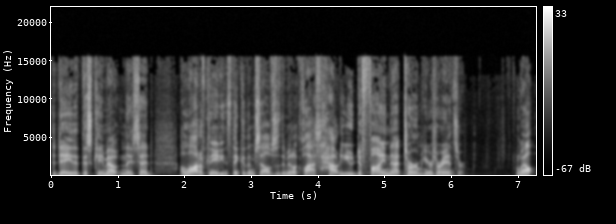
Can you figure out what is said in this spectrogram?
the day that this came out. And they said, a lot of Canadians think of themselves as the middle class. How do you define that term? Here's her answer. Well,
